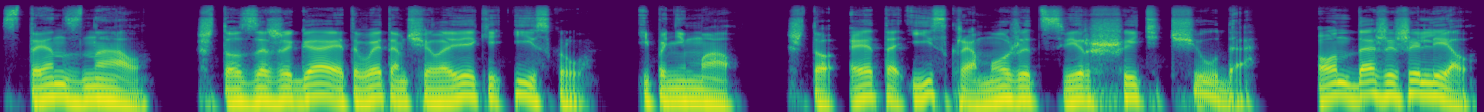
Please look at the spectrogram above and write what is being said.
Стэн знал, что зажигает в этом человеке искру, и понимал, что эта искра может свершить чудо. Он даже жалел,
